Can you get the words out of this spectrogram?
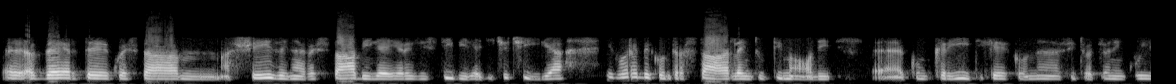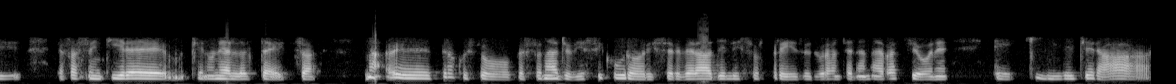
eh, avverte questa mh, mm, ascesa inarrestabile e irresistibile di Cecilia e vorrebbe contrastarla in tutti i modi, eh, con critiche, con eh, situazioni in cui la fa sentire che non è all'altezza. Ma eh, però questo personaggio, vi assicuro, riserverà delle sorprese durante la narrazione e chi mi leggerà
